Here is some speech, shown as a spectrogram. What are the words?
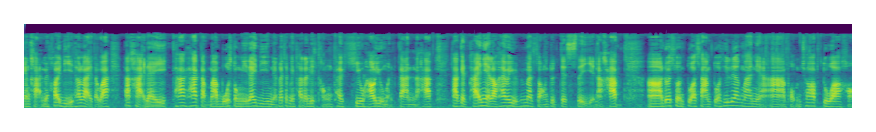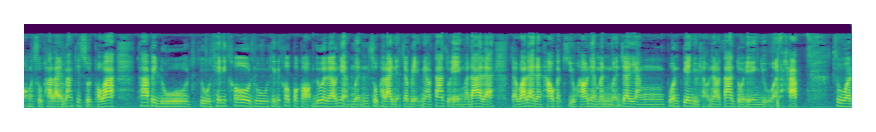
ยังขายไม่ค่อยดีเท่าไหร่ แต่ว่าถ้าขายได้ถ้าถ้ากลับมา boost ตรงนี้ได้ดีเนี่ยก็จะเป็น catalyst ของ Q House อยู่เหมือนกันนะครับ target price เนี่ยเราให้ไว้อยู่ที่ประมาณ2.74นะครับโดยส่วนตัว 3 ตัวที่เลือกมาเนี่ยผมชอบตัวของสุภาลัยมากที่สุด เพราะว่าถ้าไปดูดูเทคนิคดูเทคนิคประกอบด้วยแล้วเนี่ยเหมือนสุภาลัยเนี่ยจะเบรกแนวต้านตัวเองมาได้แล้ว แต่ว่า Land House กับ Q House เนี่ยมันเหมือนจะยังป้วนเปี้ยนอยู่แถวแนวต้านตัวเองอยู่นะครับส่วน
